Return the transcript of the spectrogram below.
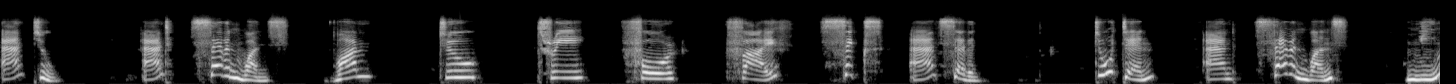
and two, and seven ones, one, two, three, four, five, six, and seven. Two ten and seven ones mean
